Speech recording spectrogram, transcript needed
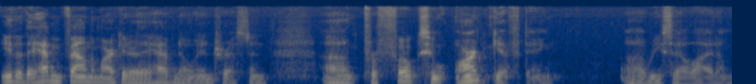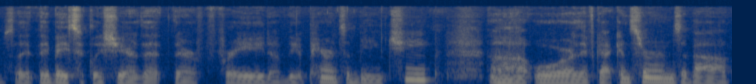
either they haven't found the market or they have no interest. And um, for folks who aren't gifting uh, resale items, they, they basically share that they're afraid of the appearance of being cheap, uh, or they've got concerns about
